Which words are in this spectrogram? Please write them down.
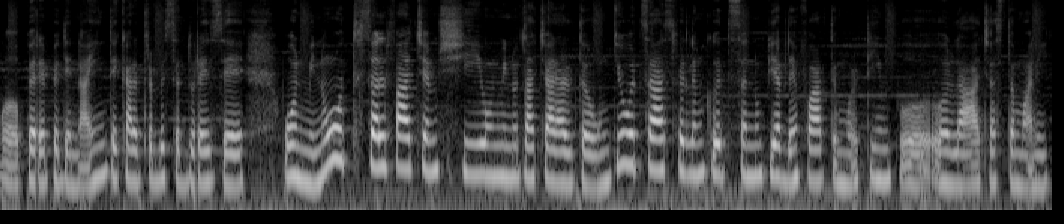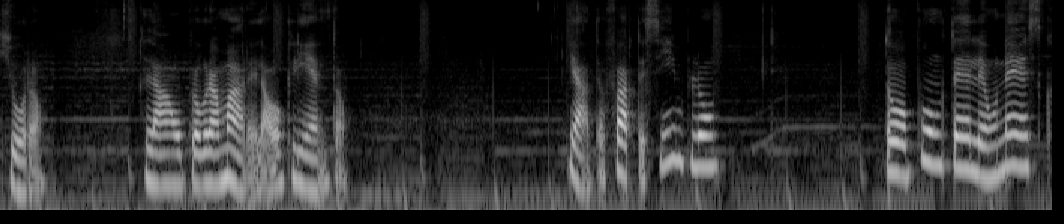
uh, pe repede înainte, care trebuie să dureze un minut să-l facem și un minut la cealaltă unghiuță, astfel încât să nu pierdem foarte mult timp uh, la această manicură la o programare, la o clientă. Iată, foarte simplu. Două puncte, le unesc,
